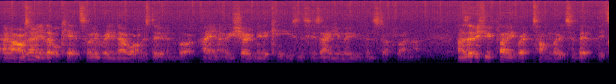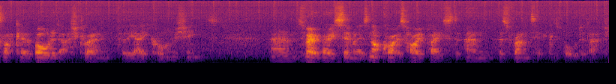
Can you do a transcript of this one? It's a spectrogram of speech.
Uh, I was only a little kid, so I didn't really know what I was doing, but uh, you know, he showed me the keys. This is how you move and stuff like that. And I don't know if you've played Repton, but it's a bit, it's like a Boulder Dash clone for the Acorn machines. Um, it's very, very similar. It's not quite as high paced and as frantic as Boulder Dash,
